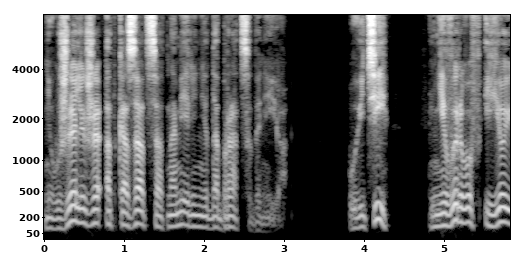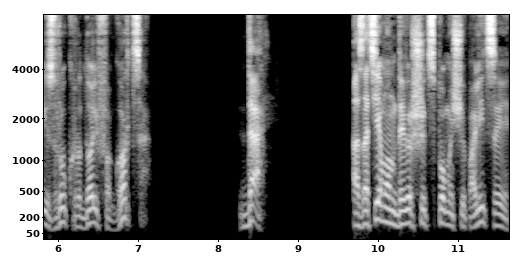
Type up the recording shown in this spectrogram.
Неужели же отказаться от намерения добраться до нее? Уйти, не вырвав ее из рук Рудольфа Горца? Да. А затем он довершит с помощью полиции,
